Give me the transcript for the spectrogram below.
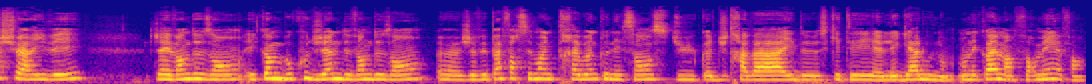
Je suis arrivée, J'avais 22 ans et comme beaucoup de jeunes de 22 ans, euh, je n'avais pas forcément une très bonne connaissance du code du travail, de ce qui était légal ou non. On est quand même informé, enfin,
